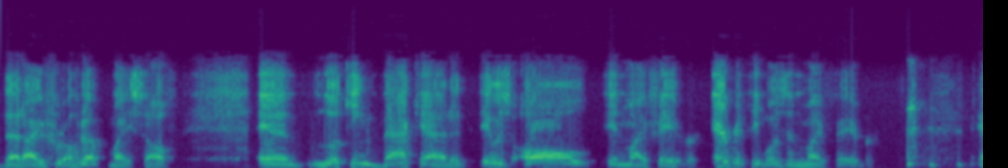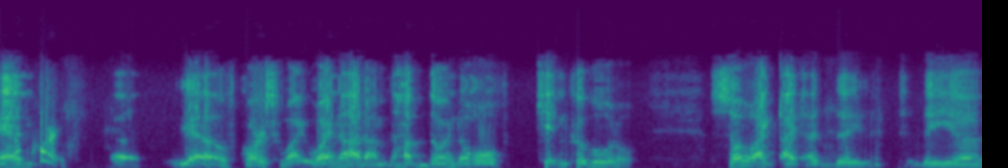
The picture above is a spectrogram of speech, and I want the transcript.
that I wrote up myself. And looking back at it, it was all in my favor. Everything was in my favor. And, of course. Uh, yeah, of course. Why? Why not? I'm, I'm doing the whole kit and caboodle. So I, I, I the the uh,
